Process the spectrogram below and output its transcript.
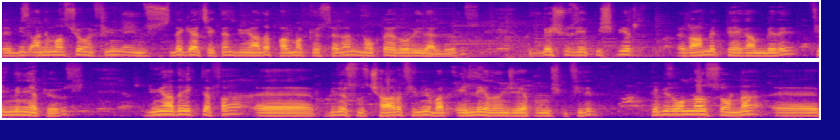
e, biz animasyon ve film endüstrisinde gerçekten dünyada parmak gösterilen bir noktaya doğru ilerliyoruz. 571 Rahmet Peygamberi filmini yapıyoruz. Dünyada ilk defa e, biliyorsunuz Çağrı filmi var. 50 yıl önce yapılmış bir film. Ve biz ondan sonra e,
